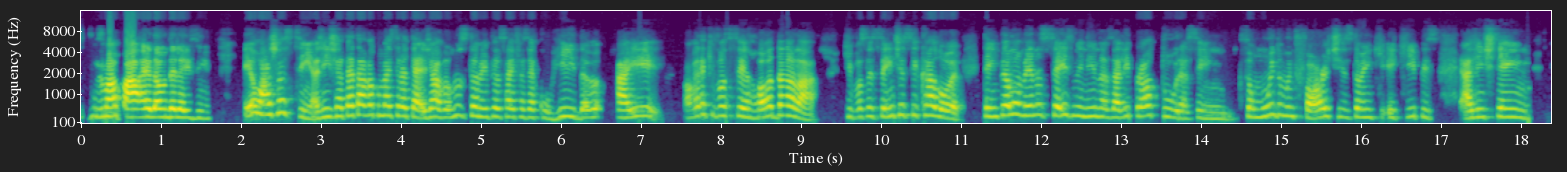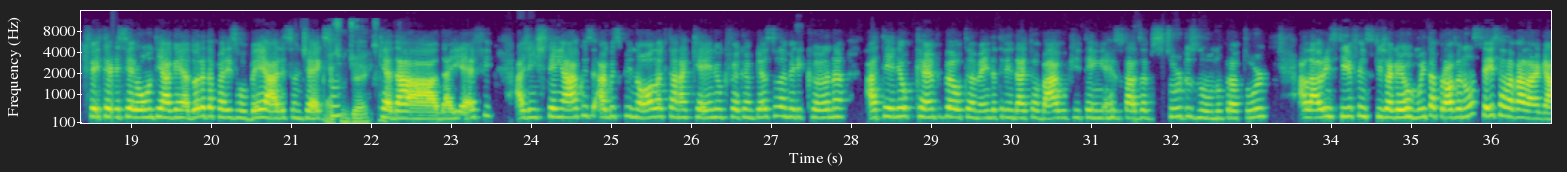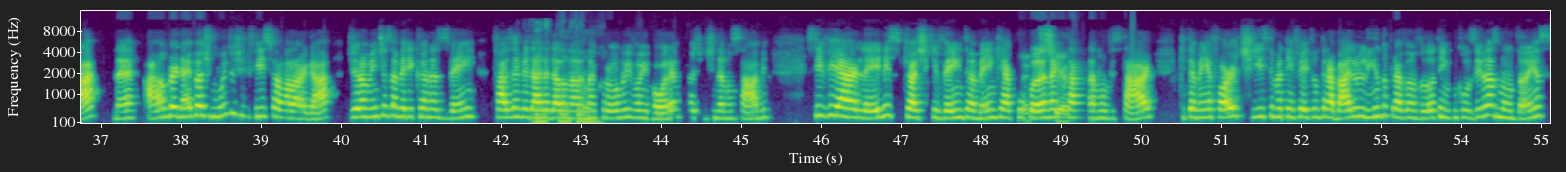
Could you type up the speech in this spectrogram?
fiz uma é dar um delayzinho. Eu acho assim, a gente até tava com uma estratégia, ah, vamos também pensar em fazer a corrida. Aí, a hora que você roda lá, que você sente esse calor, tem pelo menos seis meninas ali pro altura, assim, que são muito, muito fortes, estão em equipes. A gente tem que fez terceiro ontem, a ganhadora da Paris-Roubaix, a Alison Jackson, Jackson, que é da, da IF. A gente tem a Água Espinola, que está na Canyon, que foi campeã sul-americana. A Tenel Campbell, também, da Trindade Tobago, que tem resultados absurdos no, no Pro Tour. A Lauren Stephens, que já ganhou muita prova. Eu não sei se ela vai largar, né? A Amber Neb, eu acho muito difícil ela largar. Geralmente as americanas vêm, fazem a medalha dela na, na crono e vão embora. A gente ainda não sabe. Se vier Lenis, que eu acho que vem também, que é a cubana que está na Movistar, que também é fortíssima, tem feito um trabalho lindo para a Van Vleuten, inclusive nas montanhas.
